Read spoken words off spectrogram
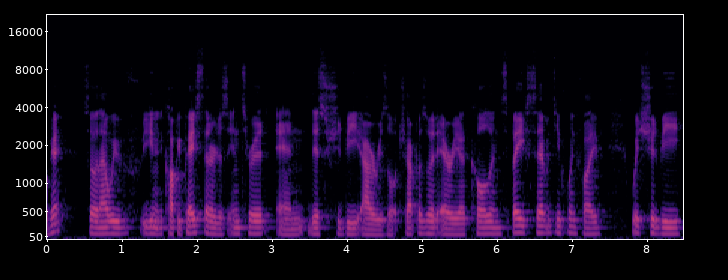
Okay, so now we've, you can copy paste that or just enter it and this should be our result. Trapezoid area colon space 17.5, which should be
